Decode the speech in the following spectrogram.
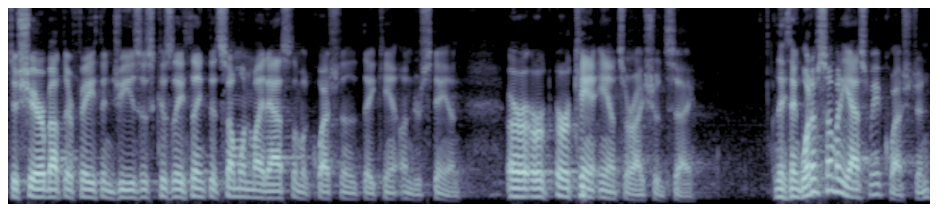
to share about their faith in Jesus because they think that someone might ask them a question that they can't understand or, or, or can't answer, I should say. They think, what if somebody asks me a question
